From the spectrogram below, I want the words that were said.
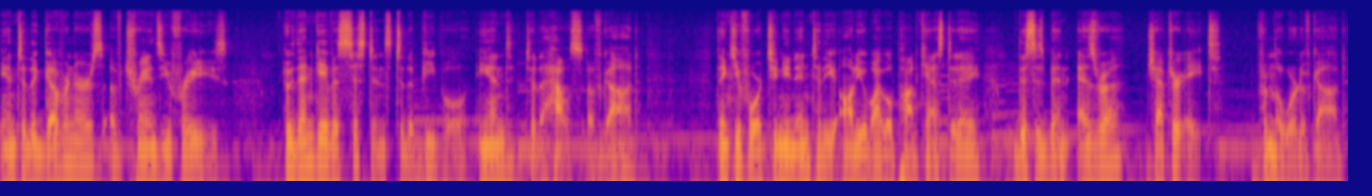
and to the governors of Trans Euphrates, who then gave assistance to the people and to the house of God. Thank you for tuning in to the Audio Bible Podcast today. This has been Ezra chapter 8 from the Word of God.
